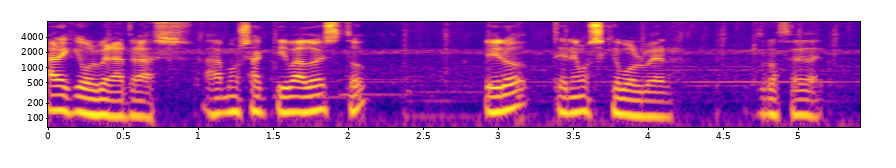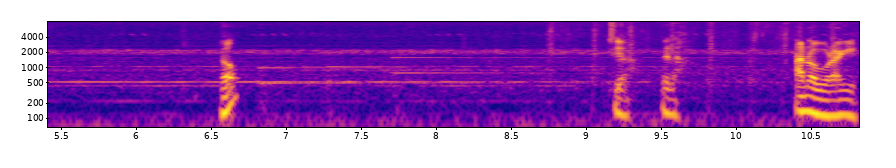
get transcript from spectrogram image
Ahora hay que volver atrás. Hemos activado esto, pero tenemos que volver. Proceder. ¿No? Hostia, espera. Ah, no, por aquí.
